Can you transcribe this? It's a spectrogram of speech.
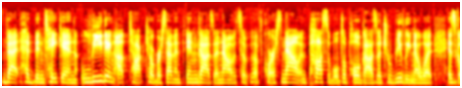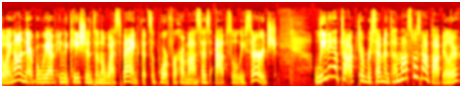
that had been taken leading up to October 7th in Gaza. Now, it's of course now impossible to poll Gaza to really know what is going on there, but we have indications in the West Bank that support for Hamas has absolutely surged. Leading up to October 7th, Hamas was not popular.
